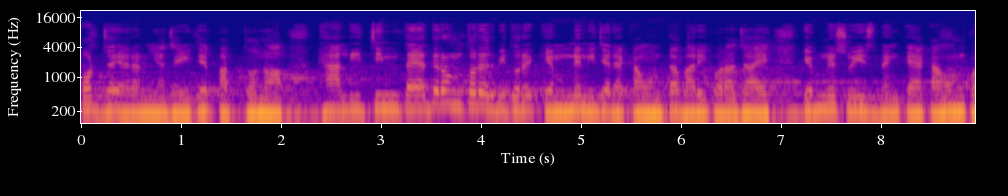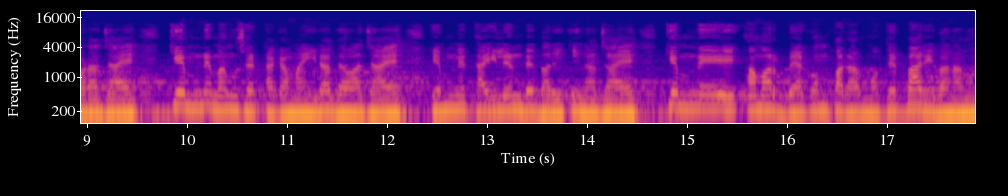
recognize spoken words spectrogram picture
পর্যায়ে এরা নিয়ে যাইতে পারত না। খালি চিন্তা এদের অন্তরের ভিতরে কেমনে নিজের অ্যাকাউন্টটা বাড়ি করা যায়, কেমনে সুইস ব্যাংকে অ্যাকাউন্ট করা যায়, কেমনে মানুষের টাকা মাইরা দেওয়া যায়, কেমনে থাইল্যান্ডে বাড়ি কিনা যায়, কেমনে আমার বেগম পাড়ার মধ্যে বাড়ি বানানো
